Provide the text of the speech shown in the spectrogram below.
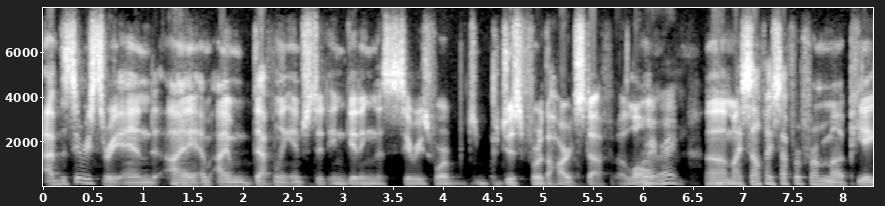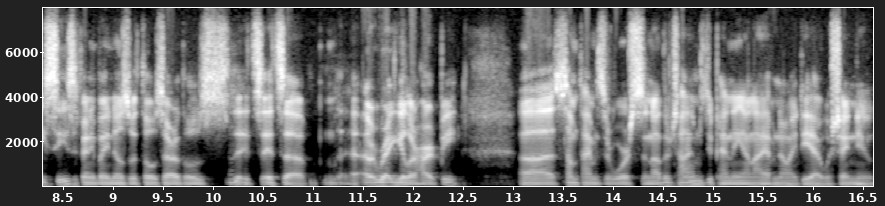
I have the Series Three, and I am I'm definitely interested in getting the Series Four just for the hard stuff alone. Right, right. Uh, myself, I suffer from uh, PACs. If anybody knows what those are, those Mm-hmm. it's it's a a regular heartbeat. Uh, sometimes they're worse than other times, depending on. I have no idea. I wish I knew.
